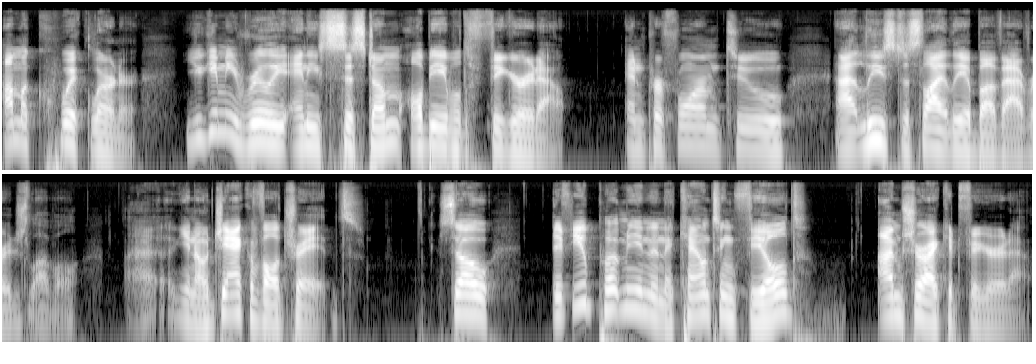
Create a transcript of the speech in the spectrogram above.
I'm a quick learner. You give me really any system, I'll be able to figure it out and perform to at least a slightly above average level. Uh, you know, jack of all trades. So if you put me in an accounting field, I'm sure I could figure it out.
